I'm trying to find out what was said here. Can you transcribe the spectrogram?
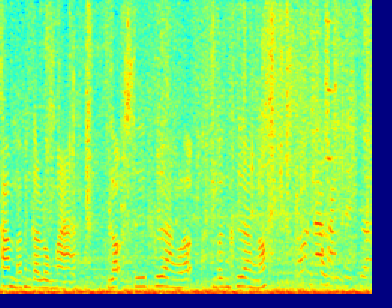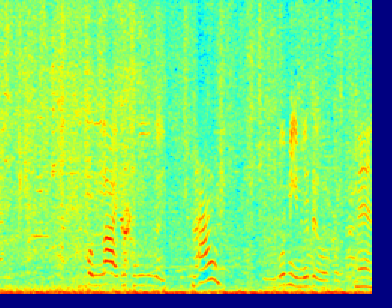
ค่ำมาเพิ่นก็ลงมาเลาะซื้อเครื่องเลาะเบิ่งเครื่องเนาะคนไล่ทุกมือเลยไล่ ว่ามีมือเดียวคนไล่แม่น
